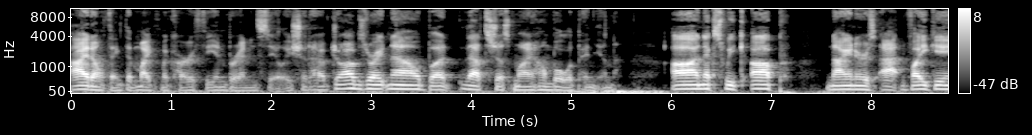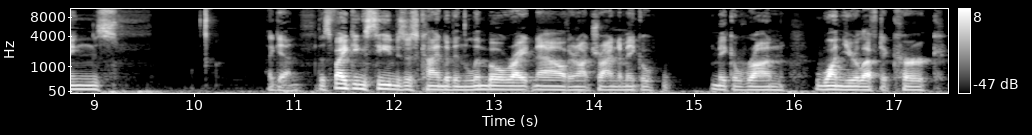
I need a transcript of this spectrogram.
I don't think that Mike McCarthy and Brandon Staley should have jobs right now, but that's just my humble opinion. Uh, next week up, Niners at Vikings. Again, this Vikings team is just kind of in limbo right now. They're not trying to make a make a run. One year left at Kirk.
